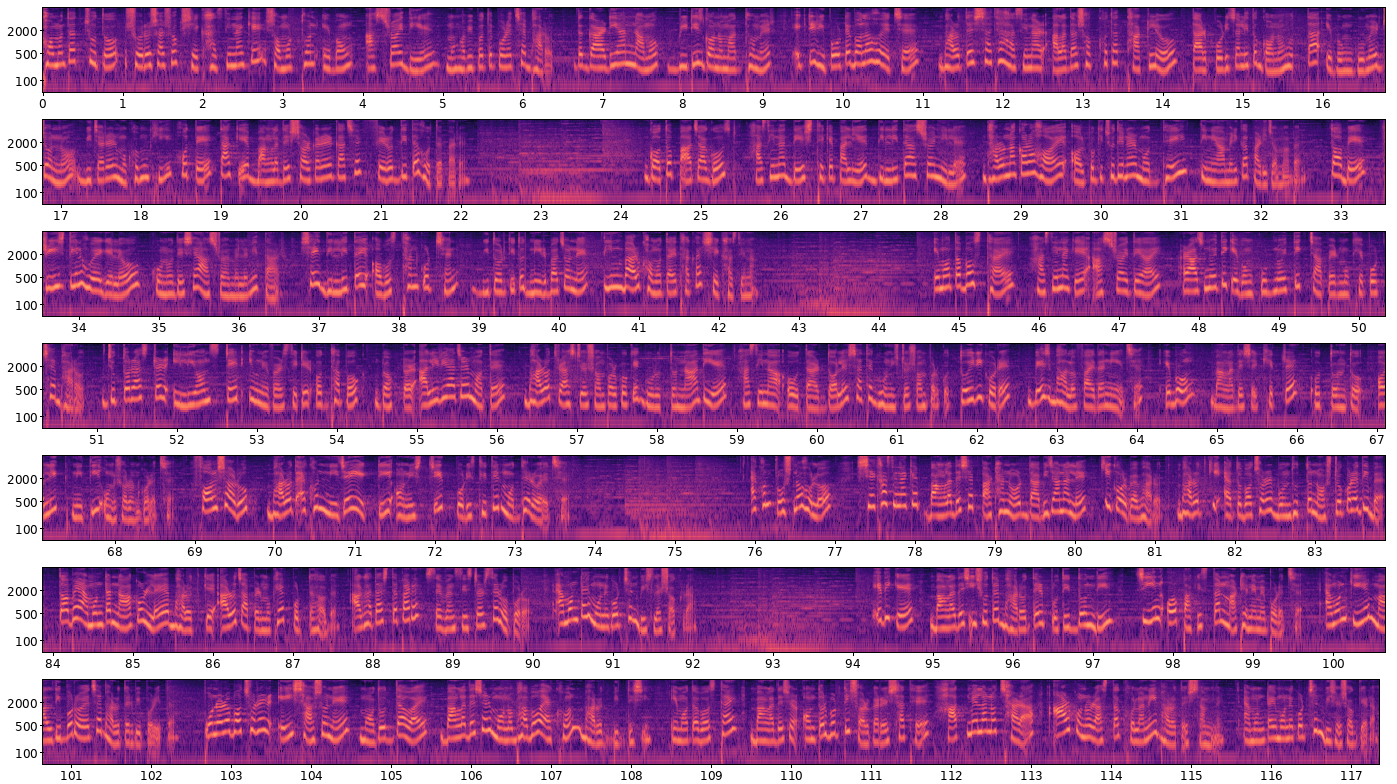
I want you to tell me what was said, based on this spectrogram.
ক্ষমতাচ্যুত স্বৈরশাসক শেখ হাসিনাকে সমর্থন এবং আশ্রয় দিয়ে মহাবিপদে পড়েছে ভারত। দ্য গার্ডিয়ান নামক ব্রিটিশ গণমাধ্যমের একটি রিপোর্টে বলা হয়েছে, ভারতের সাথে হাসিনার আলাদা সক্ষতা থাকলেও তার পরিচালিত গণহত্যা এবং গুমের জন্য বিচারের মুখোমুখি হতে তাকে বাংলাদেশ সরকারের কাছে ফেরত দিতে হতে পারে। গত পাঁচ আগস্ট হাসিনা দেশ থেকে পালিয়ে দিল্লিতে আশ্রয় নিলে ধারণা করা হয় অল্প কিছুদিনের মধ্যেই তিনি আমেরিকা পাড়ি জমাবেন। তবে ত্রিশ দিন হয়ে গেলেও কোনো দেশে আশ্রয় মেলেনি তার। সেই দিল্লিতেই অবস্থান করছেন বিতর্কিত নির্বাচনে তিনবার ক্ষমতায় থাকা শেখ হাসিনা। এমতাবস্থায় হাসিনাকে আশ্রয় দেওয়ায় রাজনৈতিক এবং কূটনৈতিক চাপের মুখে পড়ছে ভারত। যুক্তরাষ্ট্রের ইলিয়ন স্টেট ইউনিভার্সিটির অধ্যাপক ডক্টর আলী রিয়াজের মতে, ভারত রাষ্ট্রীয় সম্পর্ককে গুরুত্ব না দিয়ে হাসিনা ও তার দলের সাথে ঘনিষ্ঠ সম্পর্ক তৈরি করে বেশ ভালো ফায়দা নিয়েছে এবং বাংলাদেশের ক্ষেত্রে অত্যন্ত অলিক নীতি অনুসরণ করেছে। ফলস্বরূপ, ভারত এখন নিজেই একটি অনিশ্চিত পরিস্থিতির মধ্যে রয়েছে। এখন প্রশ্ন হলো, শেখ হাসিনাকে বাংলাদেশে পাঠানোর দাবি জানালে কি করবে ভারত? ভারত কি এত বছরের বন্ধুত্ব নষ্ট করে দিবে? তবে এমনটা না করলে ভারতকে আরও চাপের মুখে পড়তে হবে। আঘাত আসতে পারে সেভেন সিস্টার্সের ওপরও। এমনটাই মনে করছেন বিশ্লেষকরা। এদিকে, বাংলাদেশ ইস্যুতে ভারতের প্রতিদ্বন্দ্বী চীন ও পাকিস্তান মাঠে নেমে পড়েছে। এমনকি মালদ্বীপও রয়েছে ভারতের বিপরীতে। পনেরো বছরের এই শাসনে মদত দেওয়ায় বাংলাদেশের মনোভাবও এখন ভারত বিদ্বেষী। এমতাবস্থায় বাংলাদেশের অন্তর্বর্তী সরকারের সাথে হাত মেলানো ছাড়া আর কোনো রাস্তা খোলা নেই ভারতের সামনে। এমনটাই মনে করছেন বিশেষজ্ঞরা।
